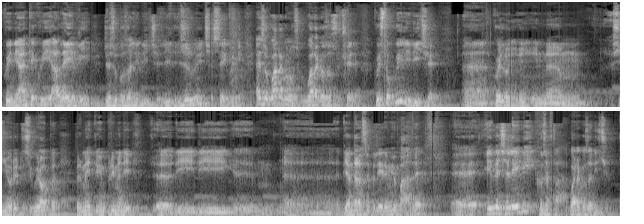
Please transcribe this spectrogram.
Quindi anche qui a Levi Gesù cosa gli dice? Gesù gli dice seguimi. Adesso guarda, quello, guarda cosa succede. Questo qui gli dice, eh, quello in... in um, Signore, ti seguirò, permettimi prima di, eh, di, di, ehm, eh, di, andare a seppellire mio padre. Eh, e invece Levi cosa fa? Guarda cosa dice.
